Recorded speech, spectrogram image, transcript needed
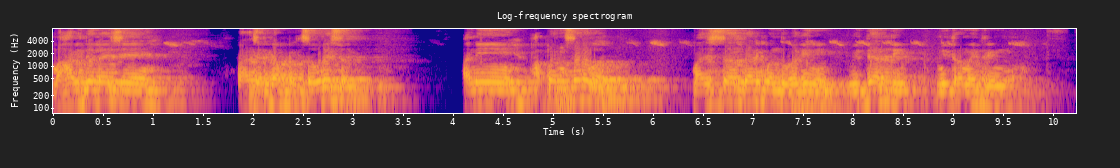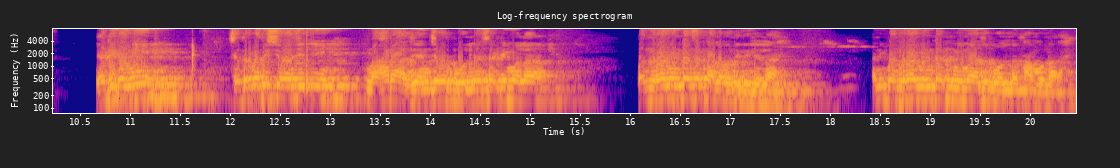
महाविद्यालयाचे प्राचार्य डॉक्टर चौरे सर आणि आपण सर्व माझे सहकारी बंधू भगिनी विद्यार्थी मित्रमैत्रिणी. या ठिकाणी छत्रपती शिवाजी महाराज यांच्यावर बोलण्यासाठी मला पंधरा मिनिटाचा कालावधी दिलेला आहे. आणि पंधरा मिनिटात मी माझं बोलणं थांबवणार आहे.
